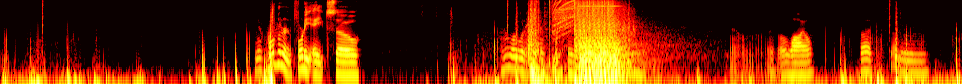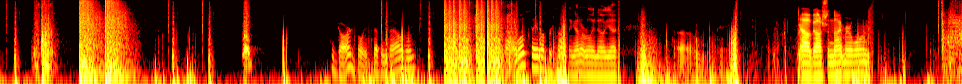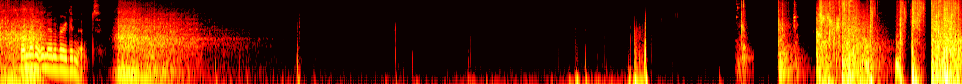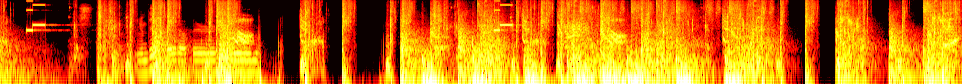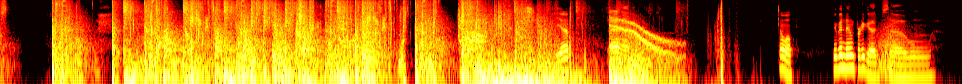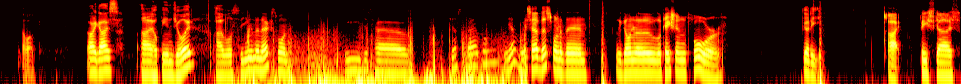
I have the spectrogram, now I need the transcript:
Yeah, 448, so. How long would it take know. A while. But, I mean. The guard's only 7,000. Alright, we'll save up for something. I don't really know yet. Uh, okay. Oh gosh, the nightmare one. So I'm not gonna end on a very good note. And throw it out there. Boom. Yep. Happened. Oh well. We've been doing pretty good, so oh well. Alright guys. I hope you enjoyed. I will see you in the next one. We just have just that one? Yeah, we just have this one and then we go into location four. Goody. Alright. Peace guys.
